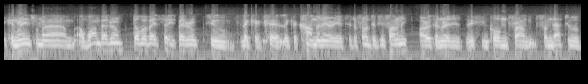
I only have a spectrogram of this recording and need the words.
It can range from um, a one bedroom, double bed size bedroom to like a like a common area to the front, if you follow me. Or it can range, it can come from from that to a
